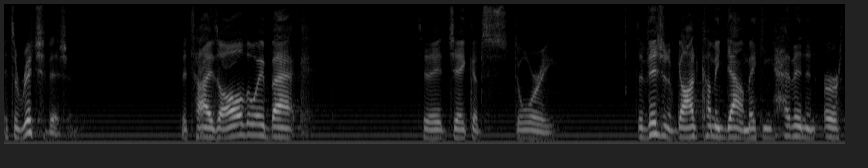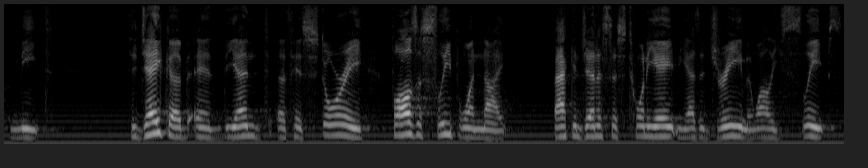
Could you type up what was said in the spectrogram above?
It's a rich vision that ties all the way back to Jacob's story. It's a vision of God coming down, making heaven and earth meet. See, Jacob, at the end of his story, falls asleep one night back in Genesis 28, and he has a dream, and while he sleeps,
